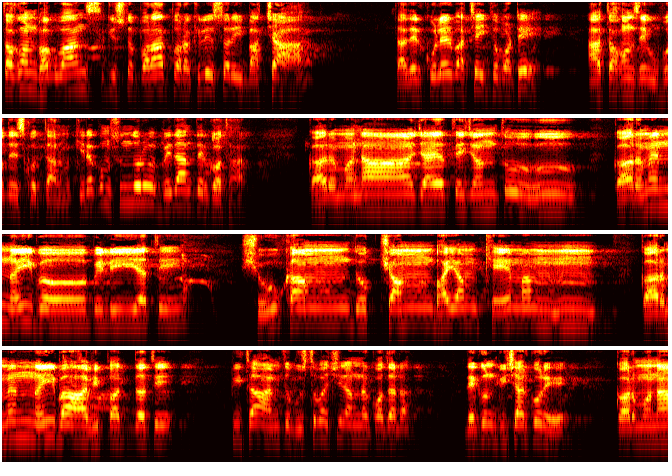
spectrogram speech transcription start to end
তখন ভগবান শ্রীকৃষ্ণ পরাত পর অখিলেশ্বর এই বাচ্চা, তাদের কোলের বাচ্চাই তো বটে। আর তখন সে উপদেশ করতে আরম্ভ কীরকম সুন্দর বেদান্তের কথা। কর্ম না জয়তে জন্তু, কর্মেন নৈব বিলীয়তে। সুখম, দুঃখম, ভয়ম, ক্ষেমম, কর্মেন নৈবাভিপদ্যতে। পিতা, আমি তো বুঝতে পারছি না আপনার কথাটা। দেখুন, বিচার করে কর্মনা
